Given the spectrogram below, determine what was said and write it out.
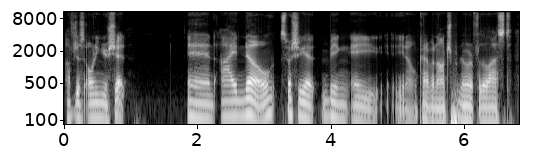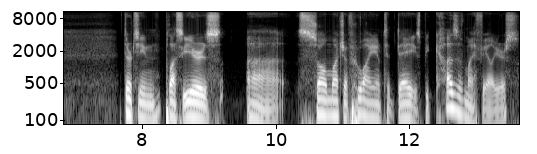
of just owning your shit. And I know, especially at being a you know kind of an entrepreneur for the last thirteen plus years, uh, so much of who I am today is because of my failures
